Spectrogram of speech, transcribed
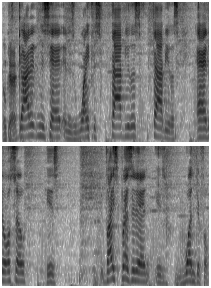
Okay. He's got it in his head, and his wife is fabulous, fabulous. And also, his vice president is wonderful.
